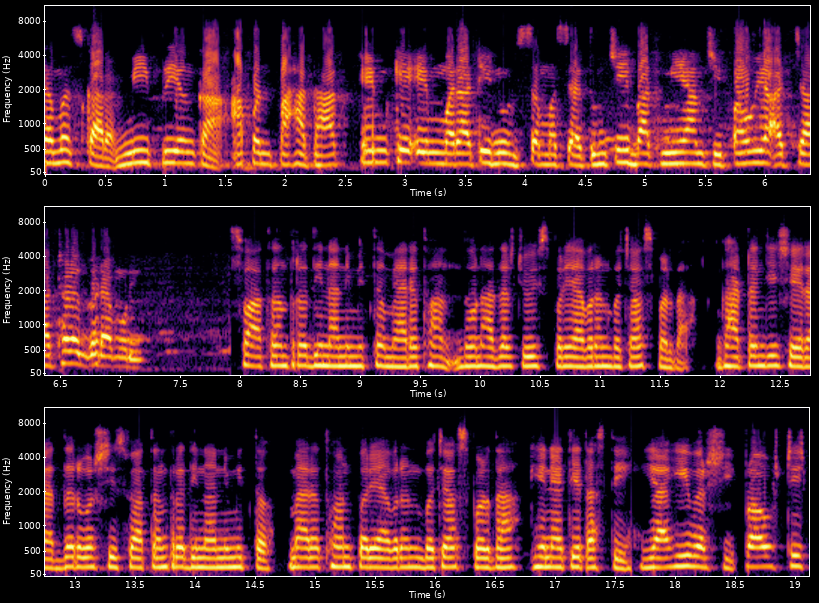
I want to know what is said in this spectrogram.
नमस्कार मी प्रियंका. आपण पाहत आहात M K M Marathi news समस्या. तुमची बातमी आमची. पाहूया आजच्या ठळक घडामोडी. स्वातंत्र्य दिनानिमित्त मॅरेथॉन दोन हजार चोवीस पर्यावरण बचाव स्पर्धा. घाटंजी शहरात दरवर्षी स्वातंत्र्य दिनानिमित्त मॅरेथॉन पर्यावरण बचाव स्पर्धा घेण्यात येत असते. याही वर्षी प्राउस्टिस्ट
